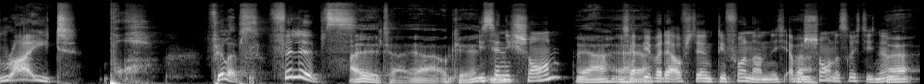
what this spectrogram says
Wright. Phillips. Phillips. Alter, ja, okay. Ist ja nicht Sean? Ja, ja. Ich habe ja. hier bei der Aufstellung die Vornamen nicht, aber Sean ist richtig, ne? ja.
